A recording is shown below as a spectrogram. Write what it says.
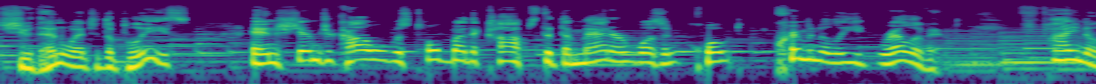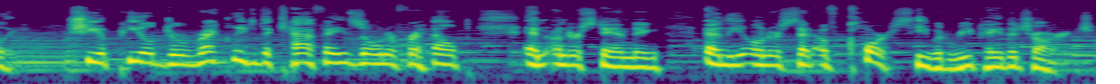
She then went to the police, and Shemjakawa was told by the cops that the matter wasn't, quote, criminally relevant. Finally, she appealed directly to the cafe's owner for help and understanding, and the owner said, of course, he would repay the charge.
